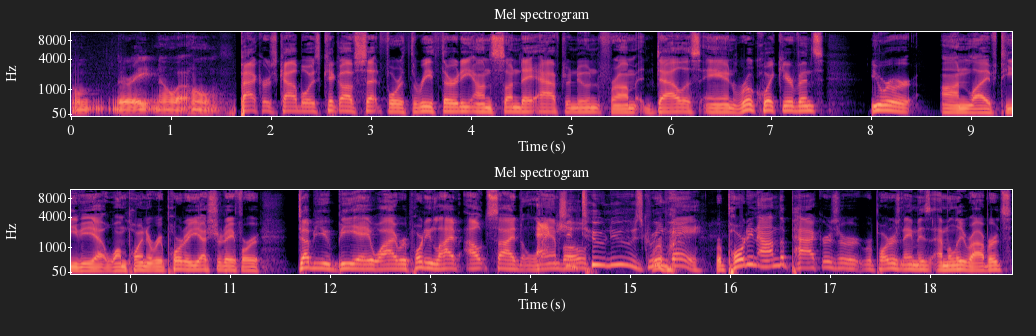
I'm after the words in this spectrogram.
um, they're 8 0 at home. Packers Cowboys kickoff set for 3:30 on Sunday afternoon from Dallas. And real quick here, Vince, you were on live TV at one point. A reporter yesterday for WBAY reporting live outside Lambeau. Action 2 News, Green Rep- Bay. Reporting on the Packers. Her reporter's name is Emily Roberts.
